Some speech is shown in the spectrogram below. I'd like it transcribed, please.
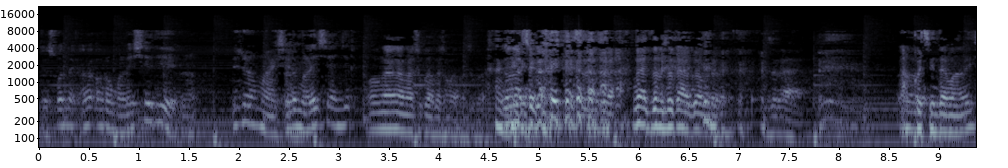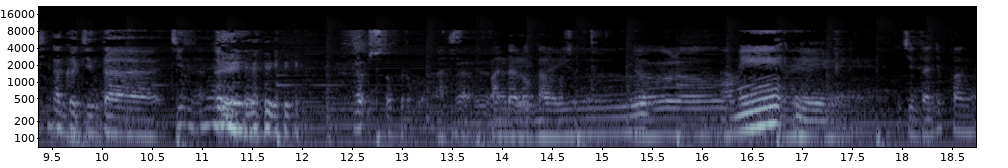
Joshua eh, orang Malaysia dia. Dia orang Malaysia. Dia Malaysia anjir. Oh enggak enggak enggak suka enggak suka enggak suka. Lu nggak suka? Enggak suka gue bro. Nggak suka. Aku cinta Malaysia. Aku cinta Cina. Nggak, Astagfirullah. Panda lokal maksudnya. Ya Allah. Ami. Cinta Jepang.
